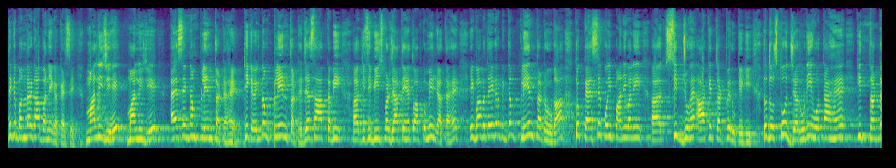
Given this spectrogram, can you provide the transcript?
देखिए बंदरगाह बनेगा कैसे? मान लीजिए मान लीजिए ऐसे एकदम प्लेन तट है ठीक है एकदम प्लेन तट है। जैसा आप कभी आ, किसी बीच पर जाते हैं तो आपको मिल जाता है। एक बात बताइए अगर एकदम प्लेन तट होगा तो कैसे कोई पानी वाली शिप जो है आके तट पर रुकेगी? तो दोस्तों ज़रूरी होता है कि तट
